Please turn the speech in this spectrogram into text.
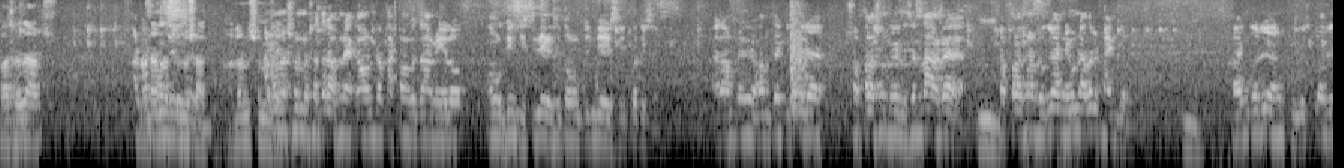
পাঁচ হাজার আটশো আটান্ন শূন্য সাত আটান্ন শূন্য সাত। শূন্য সাতের আপনার অ্যাকাউন্টটা কাস্টমার কাছে আমি এলো অমুক দিন কিস্তি দিয়ে গেছি তমুক দিন দিয়ে গেছি করতেছে। আর আপনি এখান থেকে কিস্তিটা সব কালেকশন থেকে নিছেন না ওটা সব কালেকশন ঢুকে আর নিউ না করে ফাইন করবেন ফাইন করি আমি পুলিশ করি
